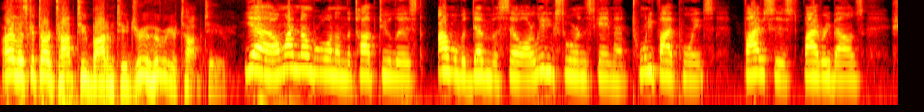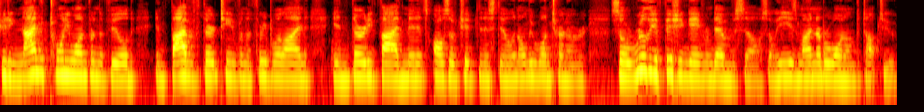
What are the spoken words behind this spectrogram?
All right, let's get to our top two, bottom two. Drew, who were your top two? Yeah, on my number one on the top two list, I went with Devin Vassell. Our leading scorer in this game had 25 points, 5 assists, 5 rebounds, shooting 9 of 21 from the field and 5 of 13 from the three point line in 35 minutes. Also chipped in a steal and only one turnover. So, a really efficient game from Devin Vassell. So, he is my number one on the top two.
